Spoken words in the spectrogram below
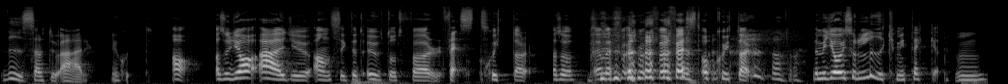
visar att du är en skytt. Ja, alltså jag är ju ansiktet utåt för Fest. skyttar. Alltså, för, för fest och skyttar. Nej men jag är så lik mitt tecken. Mm.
